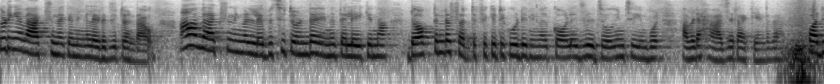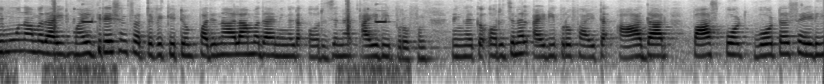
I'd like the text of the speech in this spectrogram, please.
തുടങ്ങിയ വാക്സിനൊക്കെ നിങ്ങൾ എടുത്തിട്ടുണ്ടാവും. ആ വാക്സിൻ നിങ്ങൾ ലഭിച്ചിട്ടുണ്ട് എന്ന് തെളിയിക്കുന്ന ഡോക്ടറിന്റെ സർട്ടിഫിക്കറ്റ് കൂടി നിങ്ങൾ കോളേജിൽ ജോയിൻ ചെയ്യുമ്പോൾ അവിടെ ഹാജരാക്കേണ്ടതാണ്. പതിമൂന്നാമതായി മൈഗ്രേഷൻ സർട്ടിഫിക്കറ്റും പതിനാലാമതായി നിങ്ങളുടെ ഒറിജിനൽ ഐ ഡി പ്രൂഫും നിങ്ങൾക്ക് ഒറിജിനൽ ഐ ഡി പ്രൂഫായിട്ട് Aadhaar passport voters I D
